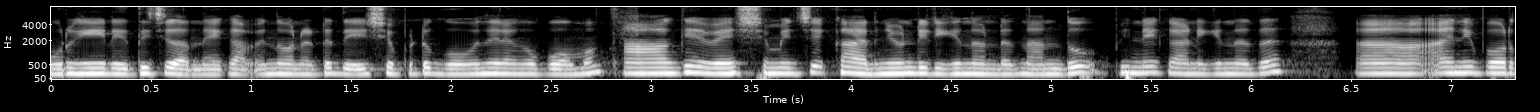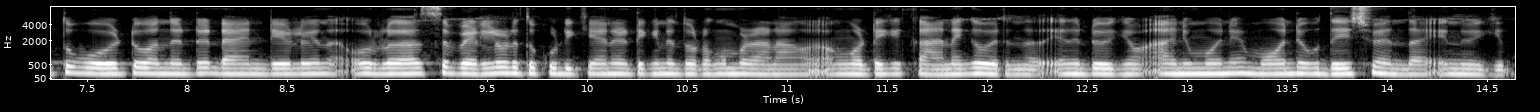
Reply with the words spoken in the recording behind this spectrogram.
മുറിയിൽ എത്തിച്ചു തന്നേക്കാം. എന്ന് പറഞ്ഞിട്ട് ദേഷ്യപ്പെട്ട് ഗോവിന്ദൻ അങ്ങ് പോകുമ്പം ആകെ വിഷമിച്ച് കരഞ്ഞുകൊണ്ടിരിക്കുന്നുണ്ട് നന്ദു. പിന്നെ കാണിക്കുന്നത് അനി പുറത്ത് പോയിട്ട് വന്നിട്ട് ഡൈനിങ് ഒരു ഗ്ലാസ് വെള്ളം എടുത്ത് കുടിക്കാനായിട്ട് ഇങ്ങനെ തുടങ്ങുമ്പോഴാണ് അങ്ങോട്ടേക്ക് കനക വരുന്നത്. എന്നിട്ട് ചോദിക്കും അനുമോനെ മോന്റെ ഉദ്ദേശം എന്താ? എന്ന് ചോദിക്കും.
